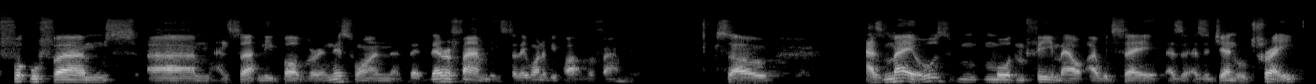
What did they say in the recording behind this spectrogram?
football firms um, and certainly Bovver in this one, they're a family, so they want to be part of a family. So, as males, more than female, I would say, as a, as a general trait,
